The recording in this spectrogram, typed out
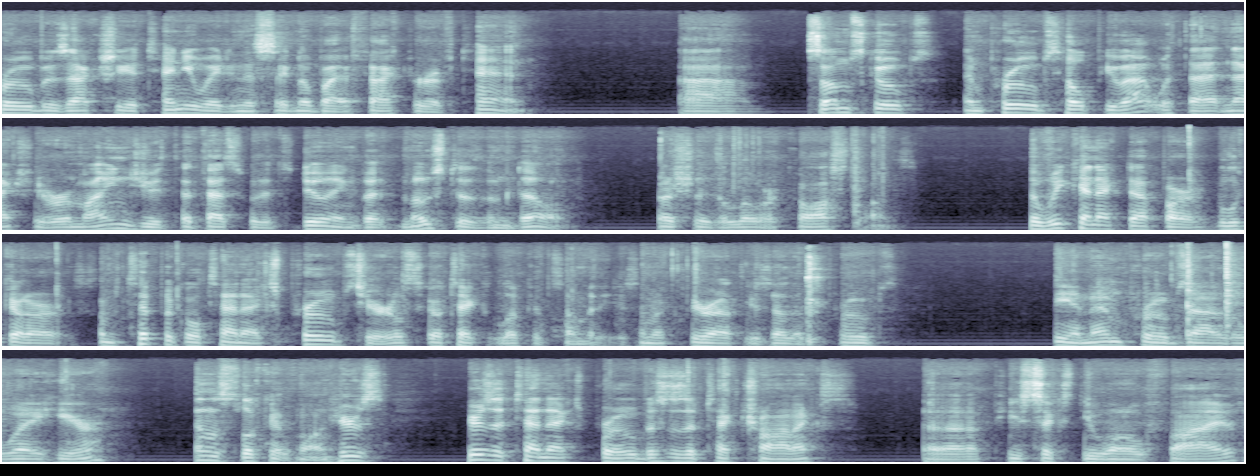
probe is actually attenuating the signal by a factor of 10. Um, some scopes and probes help you out with that and actually remind you that that's what it's doing, but most of them don't, especially the lower cost ones. So we connect up our, look at our some typical 10x probes here. Let's go take a look at some of these. I'm going to clear out these other probes, CMM probes out of the way here, and let's look at one. Here's here's a 10x probe. This is a Tektronix uh, P6105.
